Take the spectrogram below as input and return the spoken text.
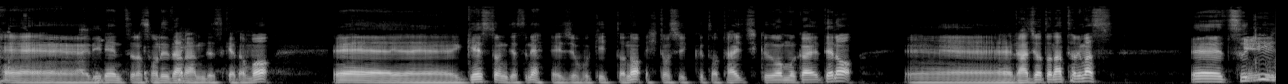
えー、リレンツのソレダなんですけども、えー、ゲストにですね、ジオブキットのヒトシックと太一くんを迎えての、えー、ラジオとなっております。えー、次、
